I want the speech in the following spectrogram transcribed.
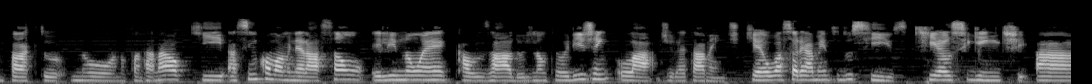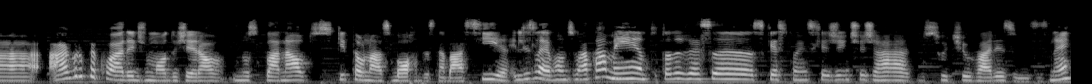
impacto no, no Pantanal que, assim como a mineração, ele não é causado, ele não tem origem lá diretamente, que é o assoreamento dos rios, que é o seguinte, a, a agropecuária de modo geral nos planaltos que estão nas bordas da bacia, eles levam desmatamento, todas essas questões que a gente já discutiu várias vezes, né?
